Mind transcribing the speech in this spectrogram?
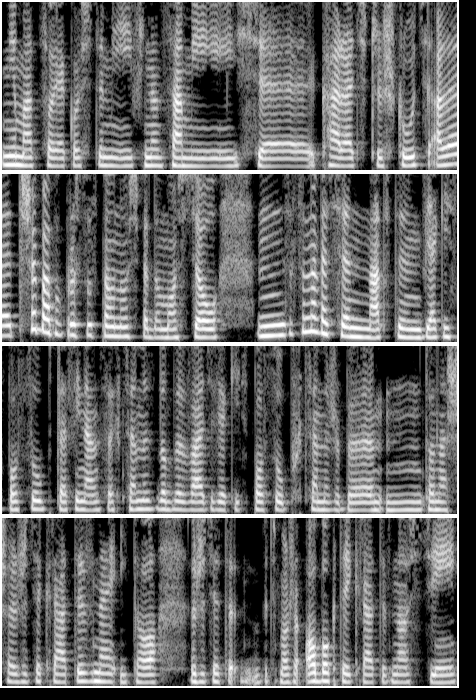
nie ma ma co jakoś tymi finansami się karać czy szczuć, ale trzeba po prostu z pełną świadomością mm, zastanawiać się nad tym, w jaki sposób te finanse chcemy zdobywać, w jaki sposób chcemy, żeby mm, to nasze życie kreatywne i to życie być może obok tej kreatywności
